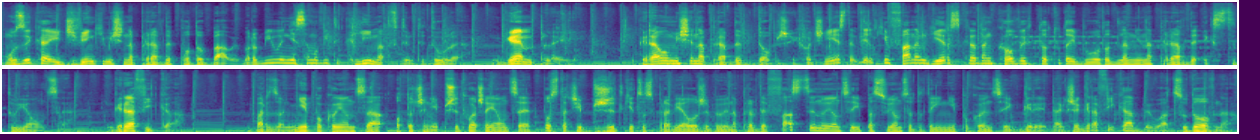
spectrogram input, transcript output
Muzyka i dźwięki mi się naprawdę podobały, bo robiły niesamowity klimat w tym tytule. Gameplay. Grało mi się naprawdę dobrze. Choć nie jestem wielkim fanem gier skradankowych, to tutaj było to dla mnie naprawdę ekscytujące. Grafika. Bardzo niepokojąca, otoczenie przytłaczające, postacie brzydkie, co sprawiało, że były naprawdę fascynujące i pasujące do tej niepokojącej gry, także grafika była cudowna.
